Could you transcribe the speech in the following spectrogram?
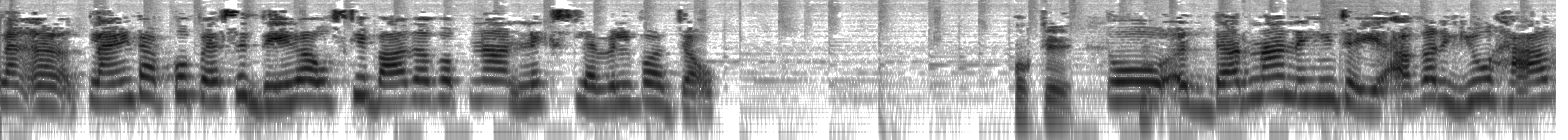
क्लाइंट आपको पैसे देगा उसके बाद आप अपना नेक्स्ट लेवल पर जाओ। Okay okay. तो डरना नहीं चाहिए। अगर you have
